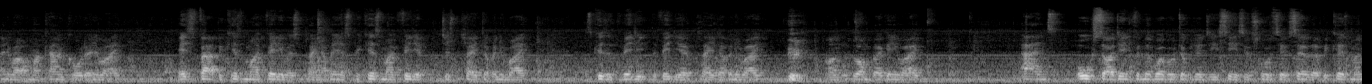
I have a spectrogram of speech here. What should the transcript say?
anyway on my camcorder anyway. It's bad because my video was playing up, and it's because my video just played up anyway. It's because of the video, the video played up anyway on the Blomberg anyway. And also, I didn't film the World WDC as exclusive server because my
